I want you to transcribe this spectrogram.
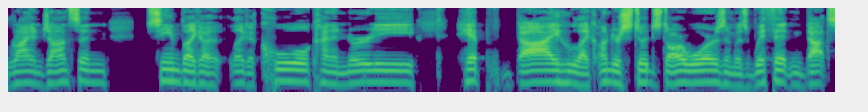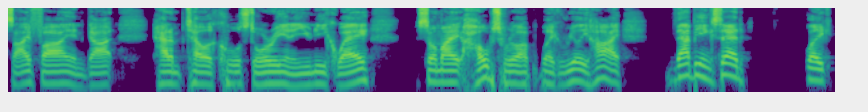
Rian Johnson seemed like a like a cool kind of nerdy hip guy who like understood Star Wars and was with it and got sci-fi and got had him tell a cool story in a unique way. So my hopes were up like really high. That being said, like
